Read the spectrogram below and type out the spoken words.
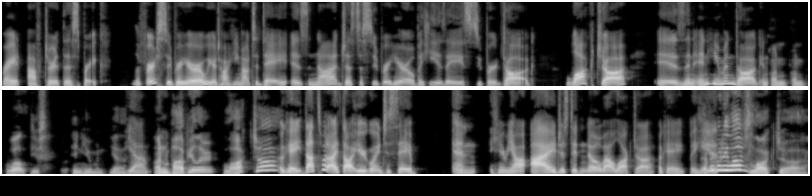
right after this break. The first superhero we are talking about today is not just a superhero, but he is a super dog. Lockjaw is an inhuman dog and Un, un, well, inhuman, yeah. yeah. Unpopular? Lockjaw? Okay, that's what I thought you were going to say. And hear me out. I just didn't know about Lockjaw, okay? But he Everybody loves Lockjaw.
